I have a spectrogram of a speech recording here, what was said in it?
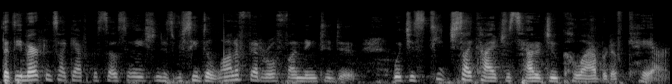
that the American Psychiatric Association has received a lot of federal funding to do, which is teach psychiatrists how to do collaborative care.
